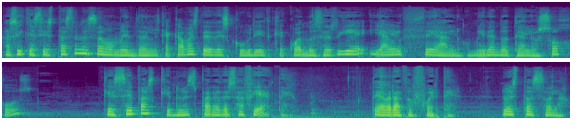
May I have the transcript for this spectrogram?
Así que si estás en ese momento en el que acabas de descubrir que cuando se ríe y hace algo mirándote a los ojos, que sepas que no es para desafiarte. Te abrazo fuerte. No estás sola.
